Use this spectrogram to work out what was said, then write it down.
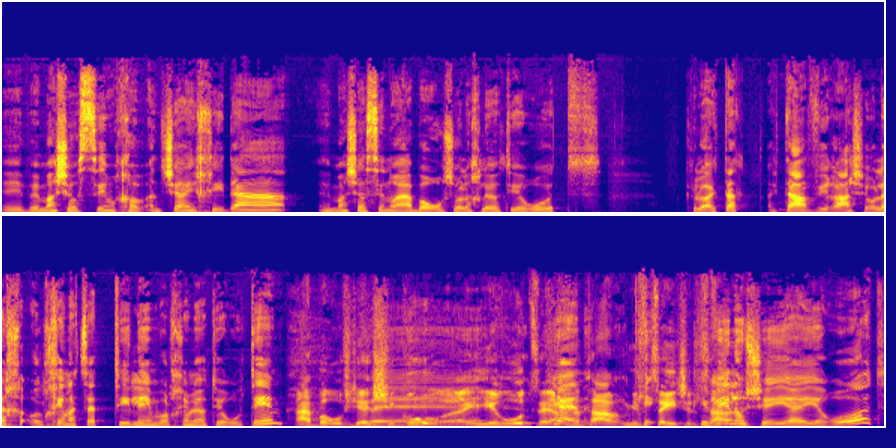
ומה שעושים אנשי היחידה, מה שעשינו היה ברור שהולך להיות יירוט. כאילו, הייתה, הייתה אווירה שהולכים לצאת טילים והולכים להיות יירוטים. היה ברור שיש ו... שיגור, יירוט זה כן, החלטה מבצעית של צה"ל. קיווינו שיהיה יירוט, אה,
